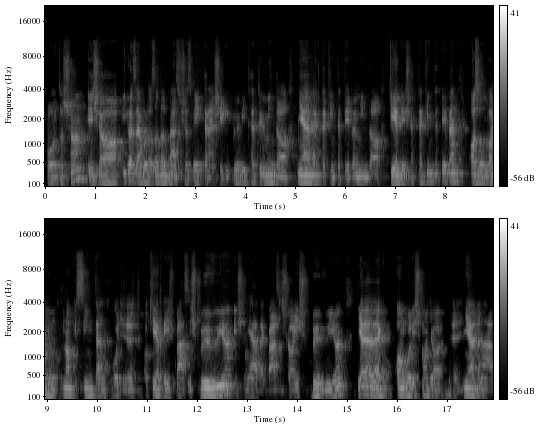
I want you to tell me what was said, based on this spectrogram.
Pontosan, és a, igazából az adatbázis az végtelenségig bővíthető, mind a nyelvek tekintetében, mind a kérdések tekintetében. Azon vagyunk napi szinten, hogy a kérdésbázis bővüljön, és a nyelvek bázisa is bővüljön. Jelenleg angol és magyar nyelven áll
